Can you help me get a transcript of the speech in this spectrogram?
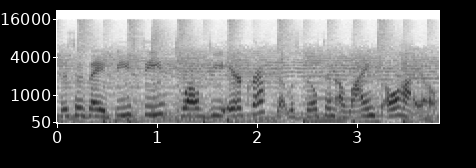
This is a BC-12D aircraft that was built in Alliance, Ohio.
